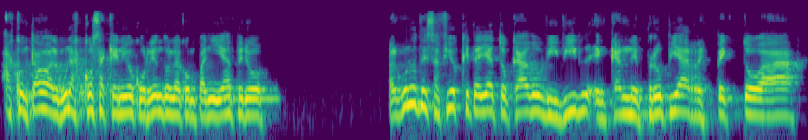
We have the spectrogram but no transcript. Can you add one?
has contado algunas cosas que han ido ocurriendo en la compañía, pero algunos desafíos que te haya tocado vivir en carne propia respecto a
